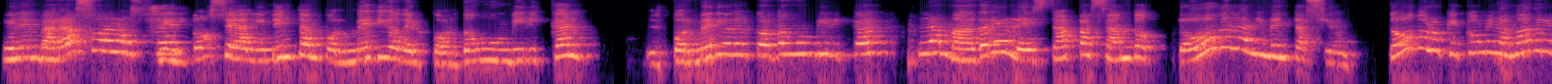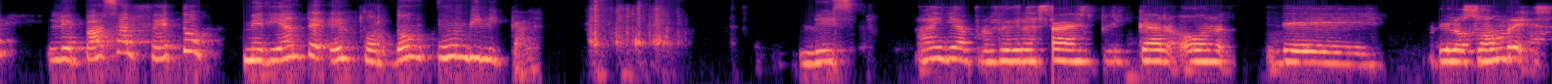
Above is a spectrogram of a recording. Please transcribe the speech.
El embarazo a los fetos se alimentan por medio del cordón umbilical. Por medio del cordón umbilical, la madre le está pasando toda la alimentación. Todo lo que come la madre le pasa al feto mediante el cordón umbilical. Listo. Ay, ya, profe, gracias. A explicar de, de los hombres.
